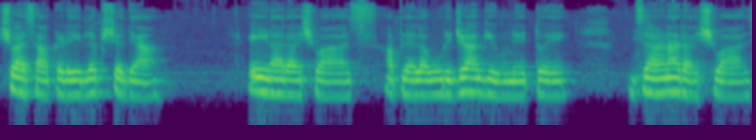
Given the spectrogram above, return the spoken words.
श्वासाकडे लक्ष द्या. येणारा श्वास आपल्याला ऊर्जा घेऊन येतोय. जाणारा श्वास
